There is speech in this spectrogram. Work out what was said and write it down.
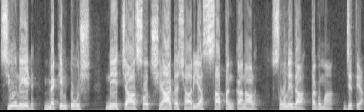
ਸਿਓਨੇਡ ਮੈਕਿੰਟੋਸ਼ ਨੇ 466.7 ਅੰਕਾਂ ਨਾਲ ਸੋਨੇ ਦਾ ਤਗਮਾ ਜਿੱਤਿਆ।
